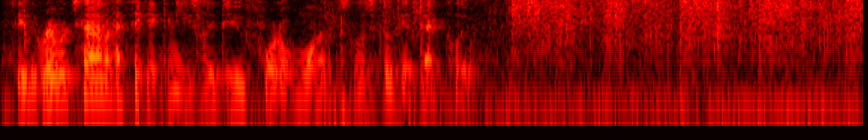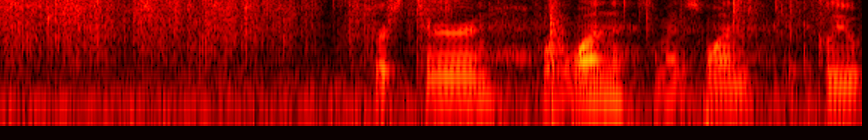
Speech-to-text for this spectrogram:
see, the River Town, I think I can easily do four to one. So let's go get that clue. First turn, four to one, so minus one. I get the clue.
